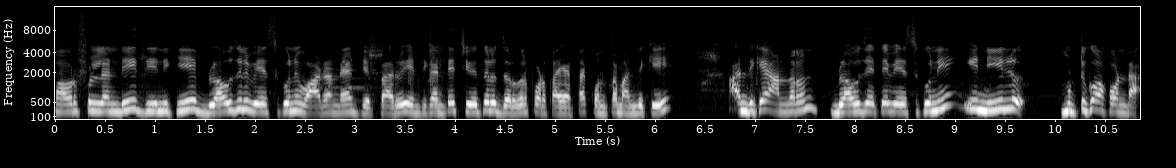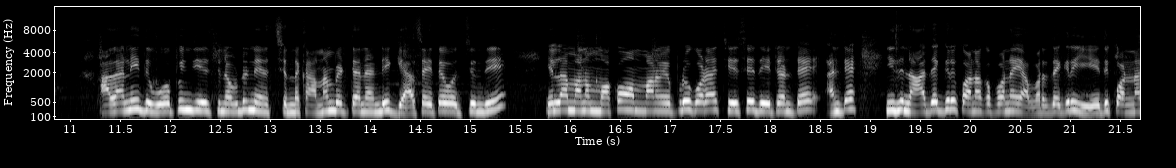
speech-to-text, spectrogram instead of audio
పవర్ఫుల్ అండి. దీనికి బ్లౌజులు వేసుకుని వాడండి అని చెప్పారు. ఎందుకంటే చేతులు దురదలు పడతాయట కొంతమందికి. అందుకే అందరం బ్లౌజ్ అయితే వేసుకుని ఈ నీళ్ళు ముట్టుకోకుండా. అలానే ఇది ఓపెన్ చేసినప్పుడు నేను చిన్న కన్నం పెట్టానండి. గ్యాస్ అయితే వచ్చింది. ఇలా మనం ముఖం మనం ఎప్పుడు కూడా చేసేది ఏంటంటే అంటే ఇది నా దగ్గర కొనకపోయినా ఎవరి దగ్గర ఏది కొన్నా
